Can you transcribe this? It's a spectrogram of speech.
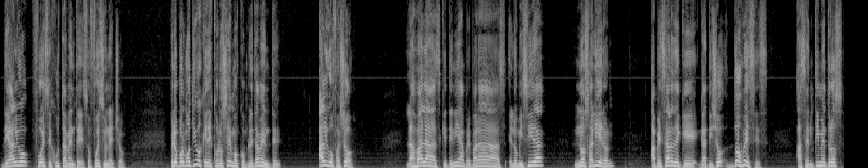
de algo fuese justamente eso, fuese un hecho. Pero por motivos que desconocemos completamente, algo falló. Las balas que tenía preparadas el homicida no salieron, a pesar de que gatilló dos veces a centímetros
